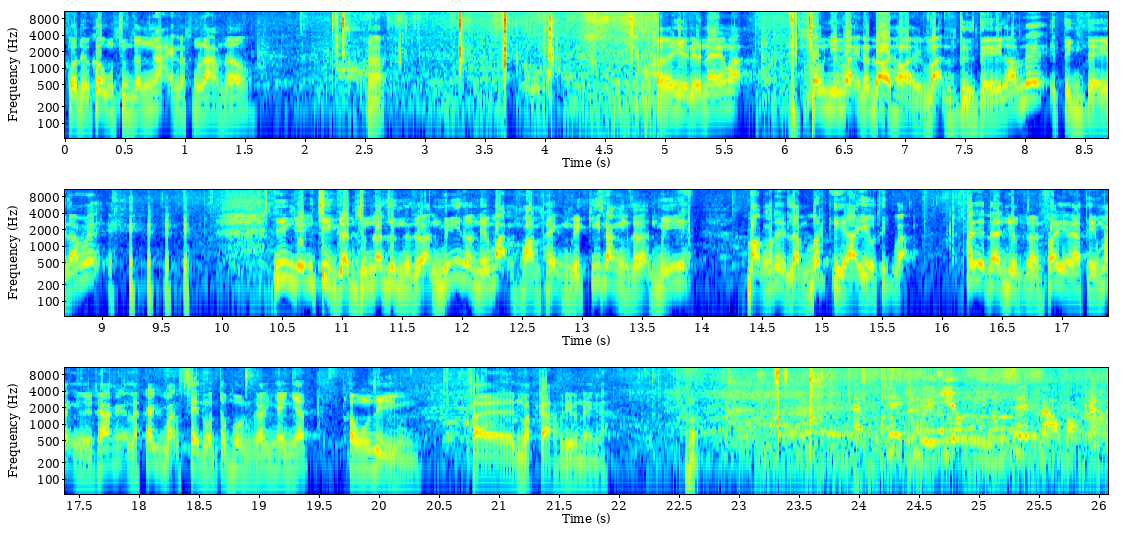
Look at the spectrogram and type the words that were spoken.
Còn nếu không chúng ta ngại nó không làm đâu đó. À, hiểu điều này không ạ? Trông như vậy nó đòi hỏi bạn tử tế lắm đấy, tinh tế lắm đấy. Nhưng cái chỉ cần chúng ta dừng ở giai đoạn Mỹ thôi, nếu bạn hoàn thành một cái kỹ năng ở giai đoạn Mỹ, ấy, bạn có thể làm bất kỳ ai yêu thích bạn. Phát hiện ra nhược phát hiện ra thế mạnh của người khác ấy, là cách bạn xen vào tâm hồn người khác nhanh nhất. Không có gì phải mặc cảm về điều này cả thế người yêu thì xếp vào vòng nào?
